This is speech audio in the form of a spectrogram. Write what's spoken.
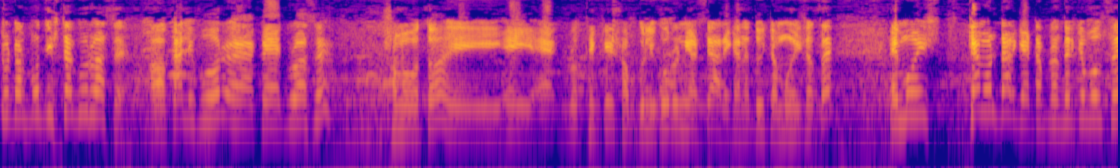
টোটাল পঁচিশটা গরু আছে। ও, কালীপুর একটা এগ্রো আছে। সম্ভবত এই এই এগ্রো থেকে সবগুলি গরু নিয়ে আসছে, আর এখানে দুইটা মহিষ আছে। এই মহিষ কেমন টার্গেট আপনাদেরকে বলছে?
